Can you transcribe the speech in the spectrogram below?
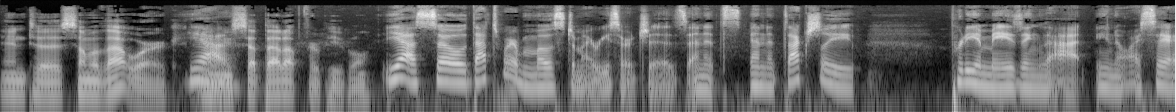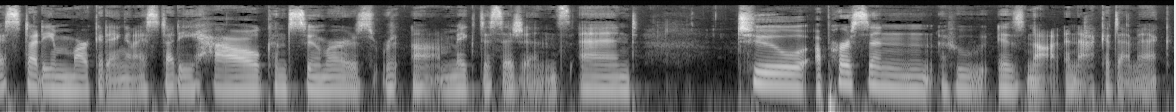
into some of that work. Yeah, you set that up for people. Yeah, so that's where most of my research is, and it's and it's actually pretty amazing that you know I say I study marketing and I study how consumers um, make decisions, and to a person who is not an academic,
